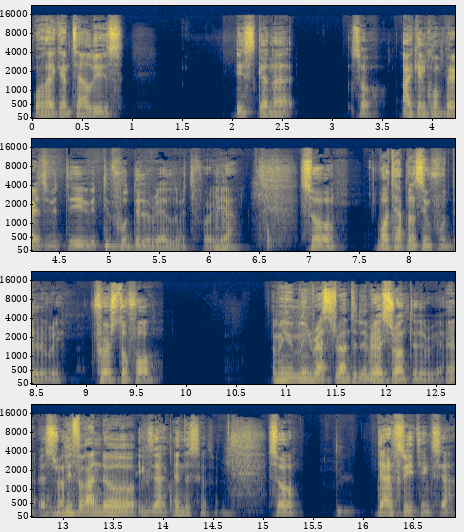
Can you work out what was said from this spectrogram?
what i can tell you is is gonna so i can compare it with the with the food delivery a little bit for you yeah. So what happens in food delivery? First of all I mean, you mean restaurant delivery? restaurant delivery yeah, Yeah. restaurant Lieferando. Exactly. And this stuff. So there are three things, yeah.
